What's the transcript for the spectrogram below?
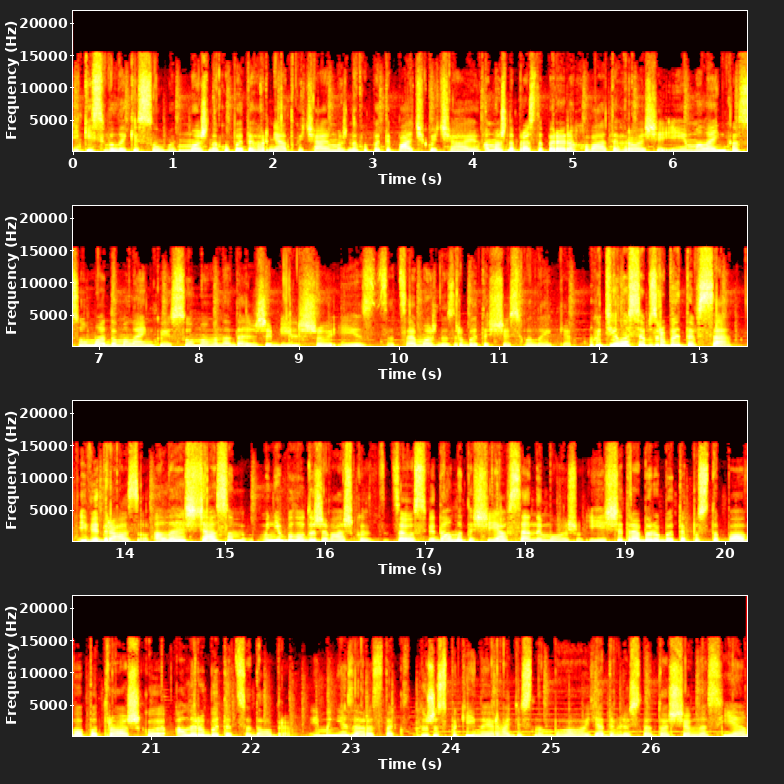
якісь великі суми. Можна купити горнятку чаю, можна купити пачку чаю, а можна просто перерахувати гроші. І маленька сума до маленької суми вона дасть вже більшу, і за це можна зробити щось велике. Хотілося б зробити все і відразу, але з часом мені було дуже важко це усвідомити, що я все не можу. І ще треба робити поступово, потрошку, але робити це добре. І мені зараз так дуже спокійно і радісно, бо я дивлюсь на те, що в нас є.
